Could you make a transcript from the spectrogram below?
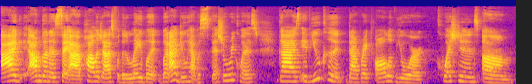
I, I'm gonna say I apologize for the delay, but, but I do have a special request guys if you could direct all of your questions um,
